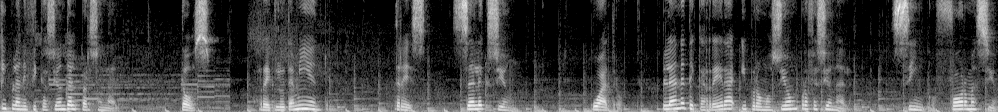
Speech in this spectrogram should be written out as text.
y planificación del personal. 2. Reclutamiento. 3. Selección. 4. Planes de carrera y promoción profesional. 5. Formación.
